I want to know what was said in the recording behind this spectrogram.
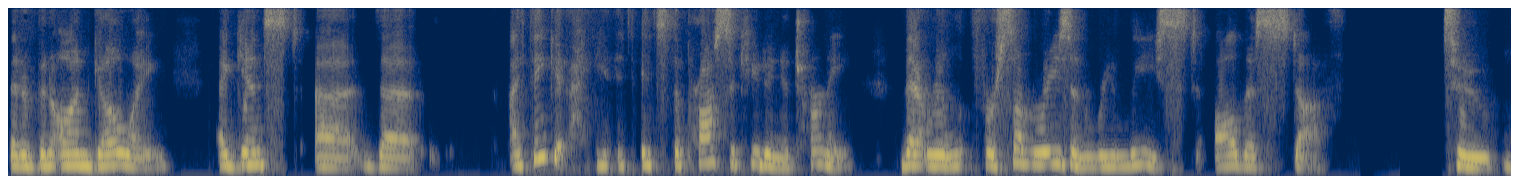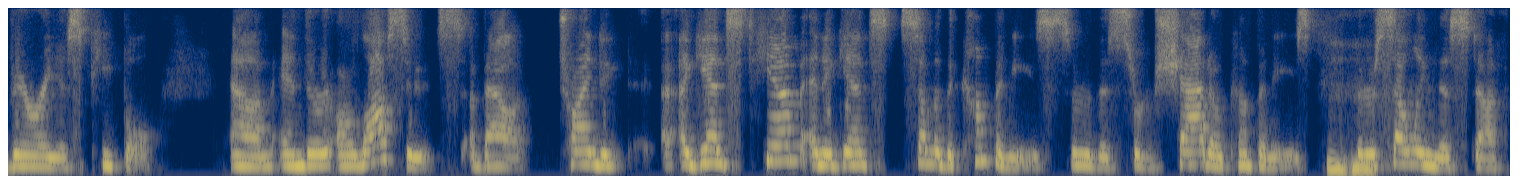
that have been ongoing against uh, the, I think it, it, it's the prosecuting attorney that re- for some reason released all this stuff to various people. Um, and there are lawsuits about trying to against him and against some of the companies, some of the sort of shadow companies mm-hmm. that are selling this stuff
